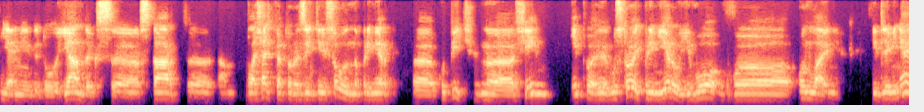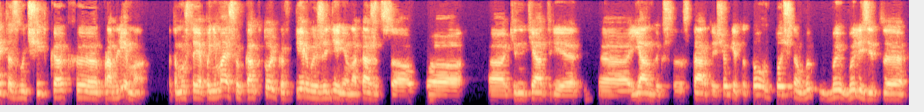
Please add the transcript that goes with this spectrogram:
я имею в виду Яндекс, э, Старт, э, там, площадки, которые заинтересованы, например, э, купить э, фильм и э, устроить премьеру его в э, онлайне. И для меня это звучит как э, проблема, потому что я понимаю, что как только в первый же день он окажется в Э, кинотеатре э, Яндекс, Старт, еще где-то, то он точно вы, вы, вылезет э,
